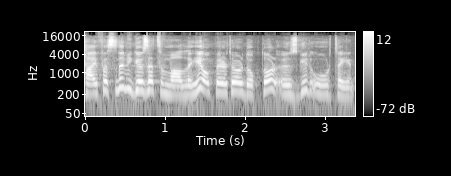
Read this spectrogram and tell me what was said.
Sayfasına bir göz atın vallahi. Operatör doktor Özgül Uğurtay'ın.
